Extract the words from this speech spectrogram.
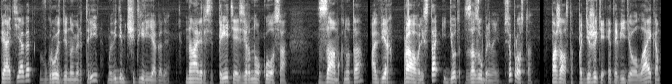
5 ягод, в грозди номер 3 мы видим 4 ягоды. На аверсе третье зерно колоса замкнуто, а вверх правого листа идет зазубренный. Все просто. Пожалуйста, поддержите это видео лайком,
